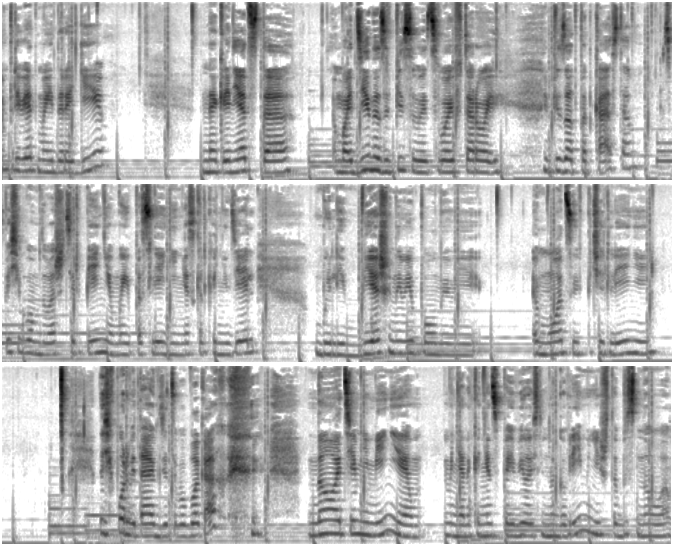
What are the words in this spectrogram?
Всем привет, мои дорогие! Наконец-то Мадина записывает свой второй эпизод подкаста. Спасибо вам за ваше терпение. Мои последние несколько недель были бешеными, полными эмоций, впечатлений. До сих пор витаю где-то в облаках, но тем не менее у меня наконец появилось немного времени, чтобы снова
